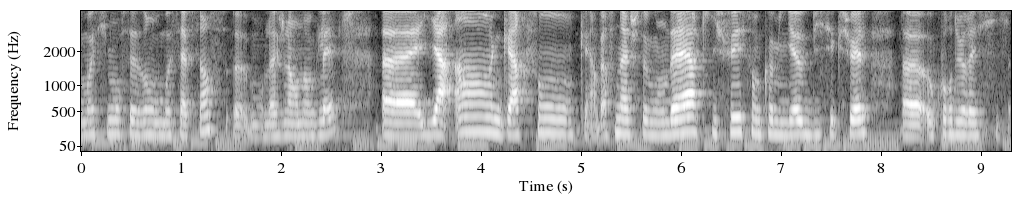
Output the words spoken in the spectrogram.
Moi Simon saison Homo sapiens, bon là je l'ai en anglais, il y a un garçon qui est un personnage secondaire qui fait son coming out bisexuel au cours du récit.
